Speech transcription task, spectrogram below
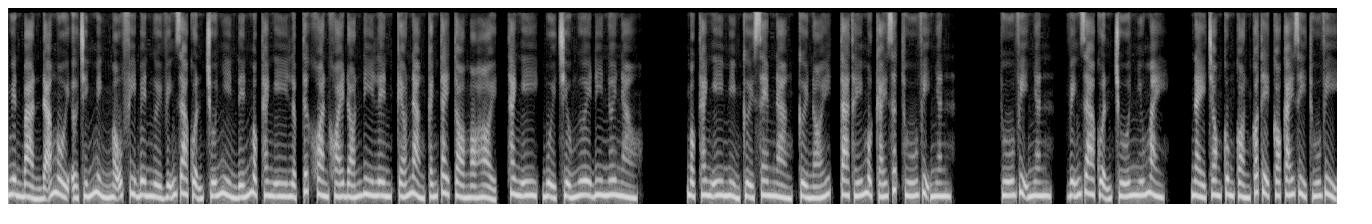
nguyên bản đã ngồi ở chính mình mẫu phi bên người vĩnh gia quận chúa nhìn đến Mộc Thanh Y lập tức khoan khoái đón đi lên kéo nàng cánh tay tò mò hỏi, Thanh Y, buổi chiều ngươi đi nơi nào? Mộc Thanh Y mỉm cười xem nàng, cười nói, ta thấy một cái rất thú vị nhân. Thú vị nhân, vĩnh gia quận chúa nhíu mày. Này trong cung còn có thể có cái gì thú vị?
